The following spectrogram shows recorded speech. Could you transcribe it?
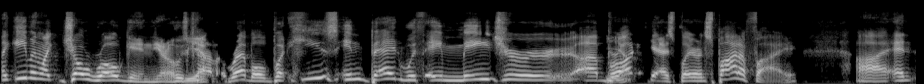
like even like Joe Rogan, you know, who's Yep. kind of a rebel, but he's in bed with a major uh, broadcast player in Spotify. Uh, and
